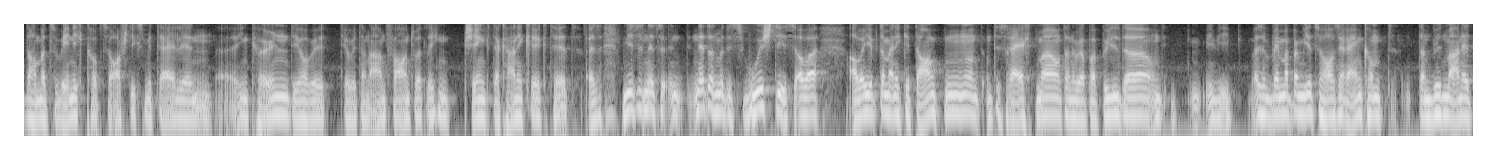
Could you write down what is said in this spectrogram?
da haben wir zu wenig gehabt, so Aufstiegsmedaillen äh, in Köln, die habe ich, die habe ich dann auch einen Verantwortlichen geschenkt, der keine gekriegt hätte. Also mir ist es nicht so, nicht, dass mir das wurscht ist, aber, aber ich habe da meine Gedanken und, und das reicht mir und dann habe ich ein paar Bilder und ich, also wenn man bei mir zu Hause reinkommt, dann würde man auch nicht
